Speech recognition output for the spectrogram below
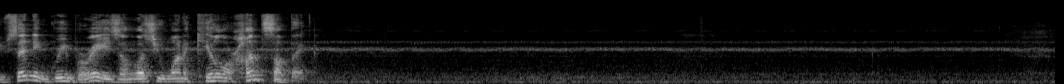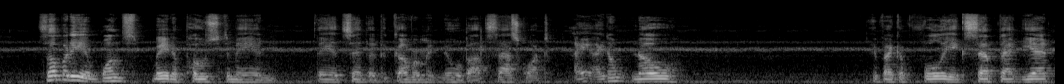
You're sending Green Berets unless you want to kill or hunt something. Somebody had once made a post to me and they had said that the government knew about Sasquatch. I, I don't know if I could fully accept that yet,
